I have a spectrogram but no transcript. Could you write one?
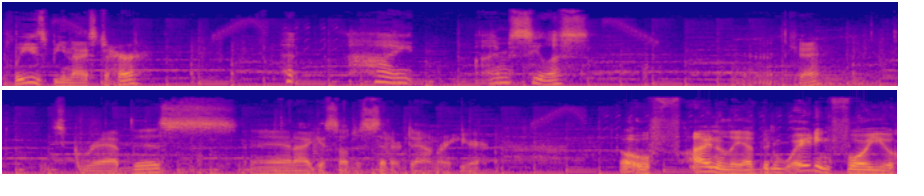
Please be nice to her. Hi, I'm Celis. Okay. Let's grab this, and I guess I'll just set her down right here. Oh, finally, I've been waiting for you.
